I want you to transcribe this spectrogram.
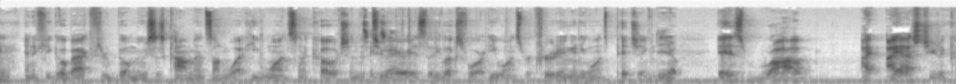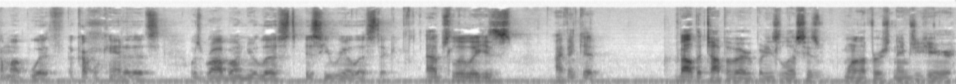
and if you go back through Bill Moos's comments on what he wants in a coach and the That's two exact. areas that he looks for, he wants recruiting and he wants pitching. Yep. Is Rob? I, I asked you to come up with a couple candidates. Was Rob on your list? Is he realistic? Absolutely, he's. I think at about the top of everybody's list. He's one of the first names you hear.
